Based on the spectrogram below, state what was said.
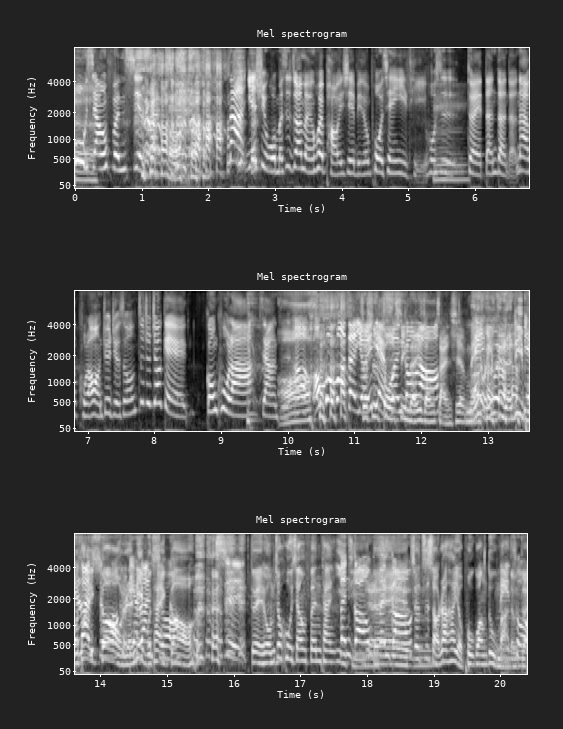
互相分线的感觉。那也许我们是专门会跑一些，比如破千议题，或是、嗯、对等等的。那苦劳网就觉得说，这就交给。公库啦，这样子。哦，默默的有一 点分工哦，没有，因为人力不太够，人力不太够，是，对，我们就互相分摊分工，分工，就至少让他有曝光度嘛，对不对？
